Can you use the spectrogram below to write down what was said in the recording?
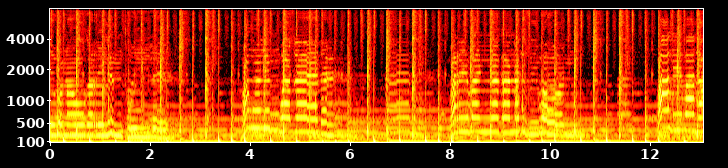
re bona o ka re le nthoile bangwe lengwatete ba re banyakana ke se bone ba lebala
